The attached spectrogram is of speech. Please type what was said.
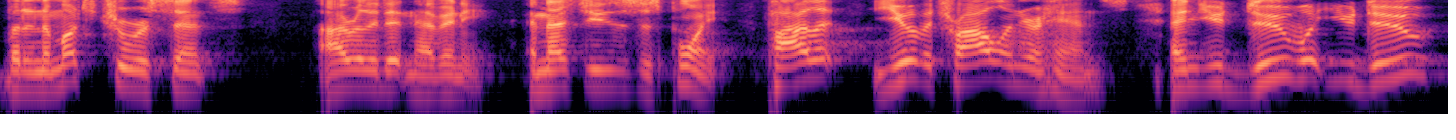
but in a much truer sense, I really didn't have any. And that's Jesus' point. Pilate, you have a trial in your hands, and you do what you do,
